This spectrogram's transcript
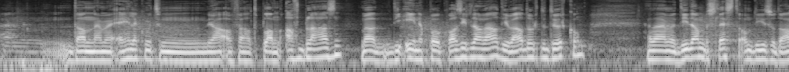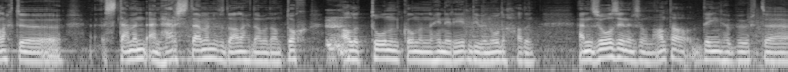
En dan hebben we eigenlijk moeten ja, ofwel het plan afblazen, maar die ene pook was hier dan wel, die wel door de deur kon. En dan hebben we die dan beslist om die zodanig te stemmen en herstemmen, zodanig dat we dan toch alle tonen konden genereren die we nodig hadden. En zo zijn er zo'n aantal dingen gebeurd uh,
